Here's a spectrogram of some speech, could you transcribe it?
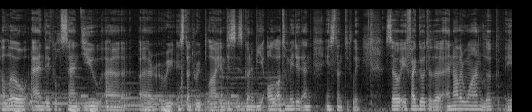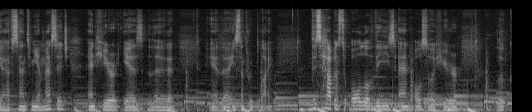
hello and it will send you a, a re instant reply and this is gonna be all automated and instantly. So if I go to the another one look you have sent me a message and here is the uh, the instant reply. This happens to all of these and also here look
